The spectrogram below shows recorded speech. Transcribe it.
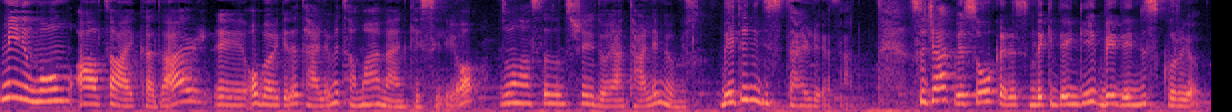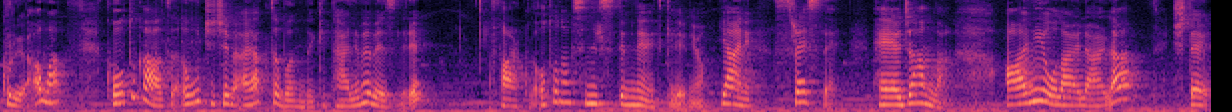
Minimum 6 ay kadar e, o bölgede terleme tamamen kesiliyor. O zaman hastalığımız şey diyor yani terlemiyor muyuz? Bedeniniz terliyor efendim. Sıcak ve soğuk arasındaki dengeyi bedeniniz kuruyor, kuruyor. ama koltuk altı, avuç içi ve ayak tabanındaki terleme bezleri farklı. Otonom sinir sisteminden etkileniyor. Yani stresle, heyecanla, ani olaylarla işte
